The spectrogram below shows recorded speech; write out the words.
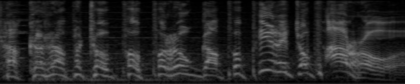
Takarapato Poporunga Pupirito Paro.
